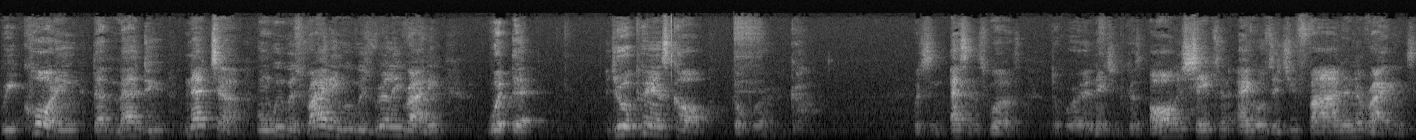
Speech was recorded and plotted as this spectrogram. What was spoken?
recording the Madu Nature. When we was writing, we was really writing what the Europeans call the word God, which in essence was the word of nature. Because all the shapes and angles that you find in the writings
